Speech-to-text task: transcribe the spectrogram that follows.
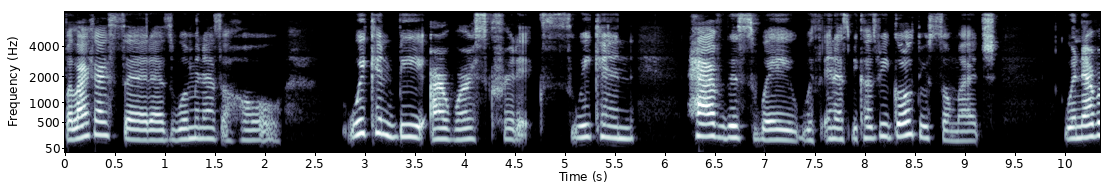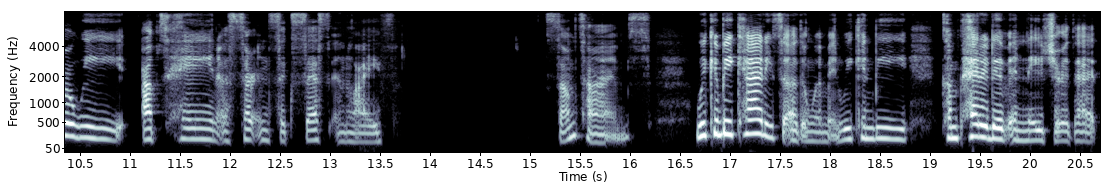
But like I said, as women as a whole, we can be our worst critics. We can have this way within us because we go through so much. Whenever we obtain a certain success in life, sometimes we can be catty to other women. We can be competitive in nature that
